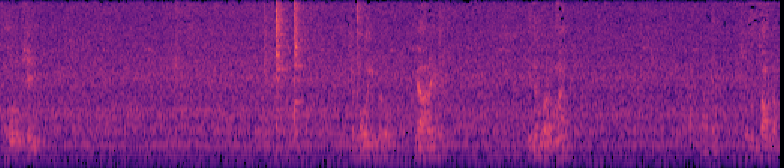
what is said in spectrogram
ใส่ เนี่ยหมูลูกชิ้นจะโม่อีกไหมลูกไม่เอาอะไรใช่ไหมกินทั้งหมดหรอกมั้งเราได้เค็มท้องครับ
